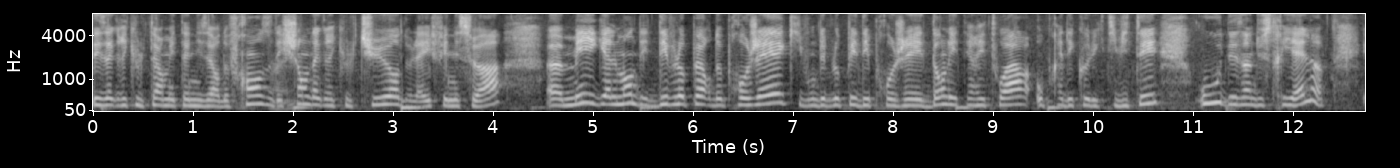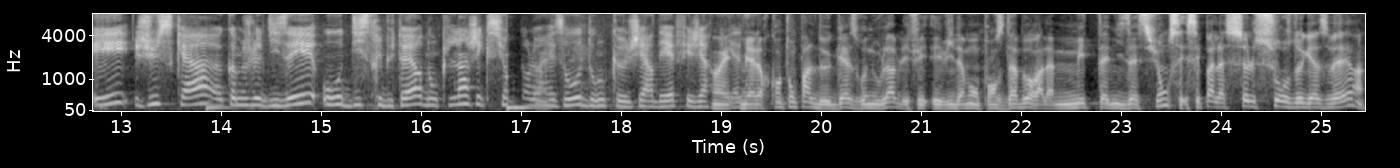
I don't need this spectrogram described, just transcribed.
des agriculteurs méthaniseurs de France, des chambres d'agriculture, de la FNSEA, euh, mais également des développeurs de projets qui vont développer des projets dans les territoires auprès des collectivités ou des industriels, et jusqu'à, comme je le disais, aux distributeurs. Donc, l'injection dans le réseau, donc GRDF et mais alors, quand on parle de gaz renouvelable, évidemment, on pense d'abord à la méthanisation. C'est n'est pas la seule source de gaz vert?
